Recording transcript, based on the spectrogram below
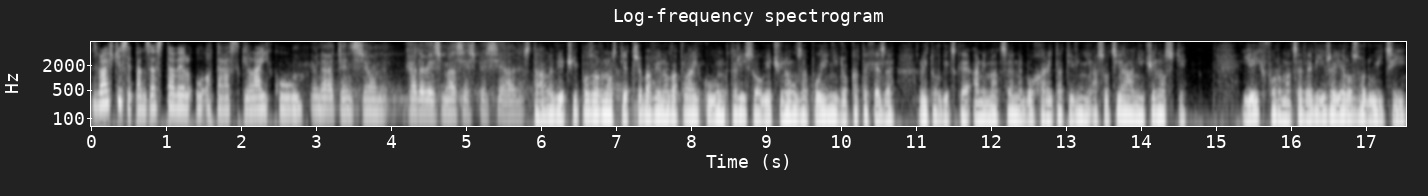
Zvláště se pak zastavil u otázky lajků. Stále větší pozornost je třeba věnovat lajkům, kteří jsou většinou zapojeni do katecheze, liturgické animace nebo charitativní a sociální činnosti. Jejich formace ve víře je rozhodující,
